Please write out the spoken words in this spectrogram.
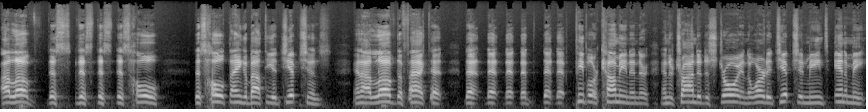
I love this this this this whole this whole thing about the Egyptians. And I love the fact that that that that that that, that people are coming and they're and they're trying to destroy, and the word Egyptian means enemy.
